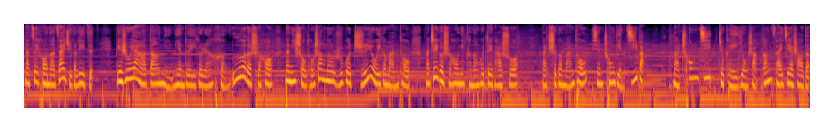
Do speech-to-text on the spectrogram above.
那最后呢，再举个例子， 比如呀，当你面对一个人很饿的时候，那你手头上呢，如果只有一个馒头，那这个时候你可能会对他说：“那吃个馒头，先充点饥吧。”那充饥就可以用上刚才介绍的“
